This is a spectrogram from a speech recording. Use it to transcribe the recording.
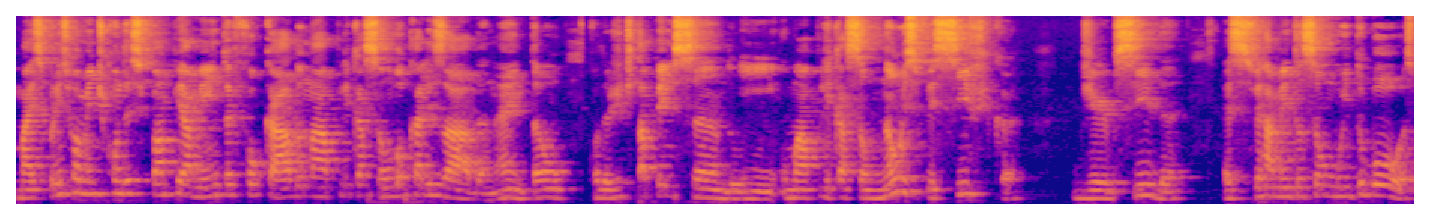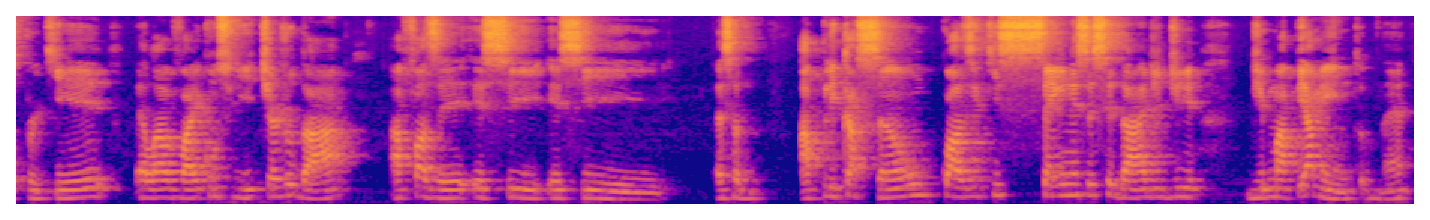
mas principalmente quando esse mapeamento é focado na aplicação localizada, né? Então, quando a gente está pensando em uma aplicação não específica de herbicida, essas ferramentas são muito boas, porque ela vai conseguir te ajudar a fazer esse, esse, essa aplicação quase que sem necessidade de de mapeamento. Né?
